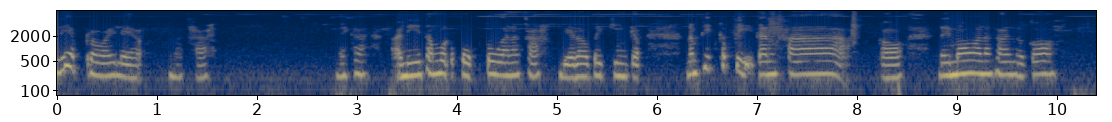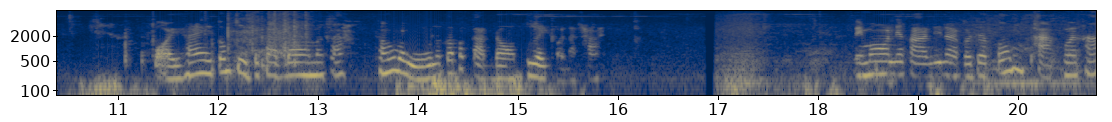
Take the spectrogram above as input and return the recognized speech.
เรียบร้อยแล้วนะคะ นะคะ อันนี้ทั้งหมด 6 ตัวนะคะ เดี๋ยวเราไปกินกับน้ำพริกกะปิกันค่ะ ก็ในหม้อนะคะ แล้วก็ ปล่อยให้ต้มจืดประกาศดองนะคะ ทั้งหมูแล้วก็ประกาศดองเปื่อยก่อนนะคะ ในหม้อเนี่ยค่ะนี่นะก็จะต้มผักนะคะ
